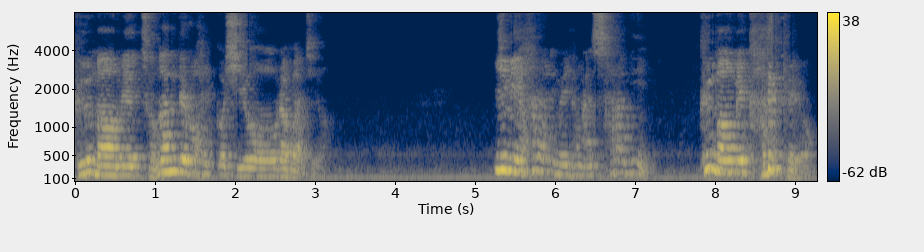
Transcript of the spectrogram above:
그 마음에 정한 대로 할 것이요 라고 하지요. 이미 하나님을 향한 사랑이 그 마음에 가득해요.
